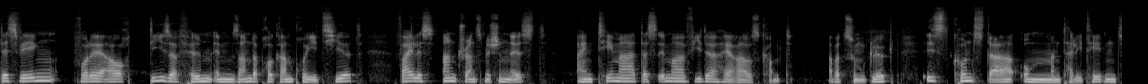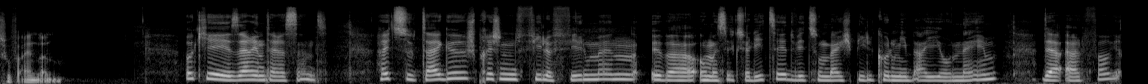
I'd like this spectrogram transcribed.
Deswegen wurde auch dieser Film im Sonderprogramm projiziert, weil es Untransmission ist, ein Thema, das immer wieder herauskommt. Aber zum Glück ist Kunst da, um Mentalitäten zu verändern. Okay, sehr interessant. Heutzutage sprechen viele Filme über Homosexualität, wie zum Beispiel Call Me By Your Name, der Erfolg,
